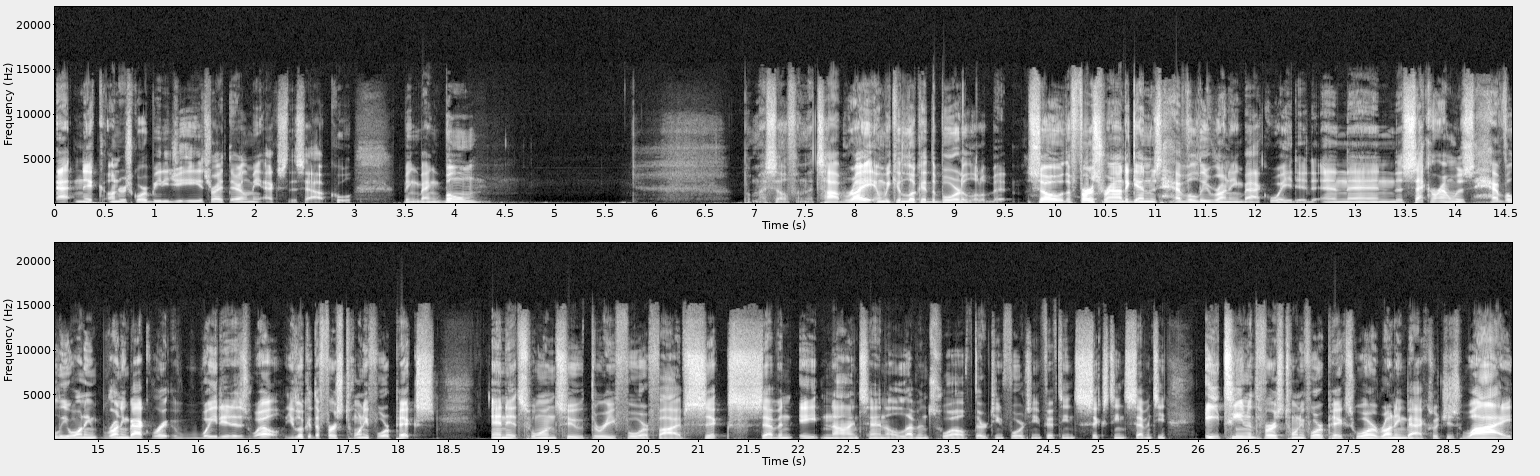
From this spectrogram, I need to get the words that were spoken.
At Nick underscore BDGE. It's right there. Let me X this out. Cool. Bing bang boom. Put myself in the top right, and we could look at the board a little bit. So the first round again was heavily running back weighted, and then the second round was heavily running running back weighted as well. You look at the first 24 picks and it's 1 2 3 4 5 6 7 8 9 10 11 12 13 14 15 16 17 18 of the first 24 picks were running backs which is why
